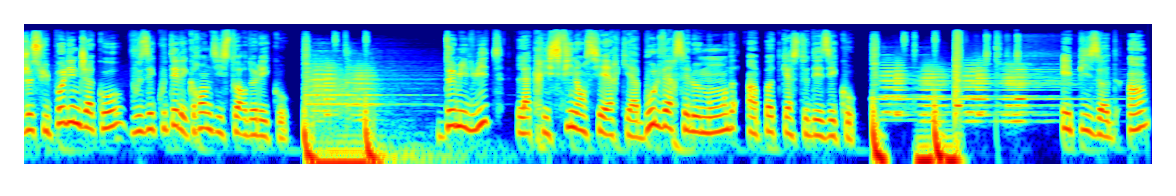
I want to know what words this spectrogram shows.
Je suis Pauline Jacot, vous écoutez les grandes histoires de l'écho. 2008, la crise financière qui a bouleversé le monde, un podcast des échos. Épisode 1,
